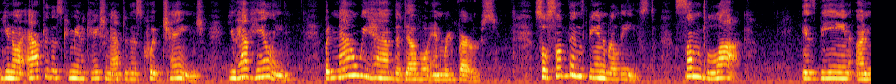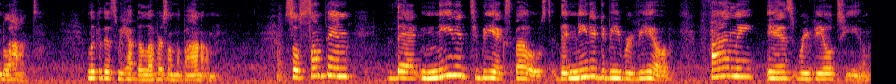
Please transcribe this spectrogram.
you know, after this communication, after this quick change, you have healing. But now we have the devil in reverse. So something's being released. Some block is being unblocked. Look at this. We have the lovers on the bottom. So something that needed to be exposed, that needed to be revealed, finally is revealed to you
